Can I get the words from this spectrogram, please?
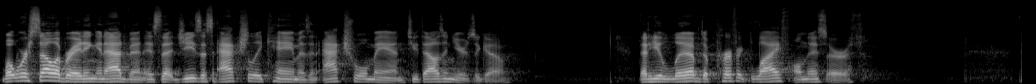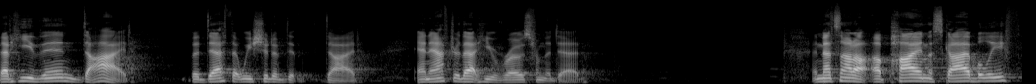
What we're celebrating in Advent is that Jesus actually came as an actual man 2,000 years ago that he lived a perfect life on this earth, that he then died, the death that we should have died, and after that, he rose from the dead. And that's not a, a pie in the sky belief.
